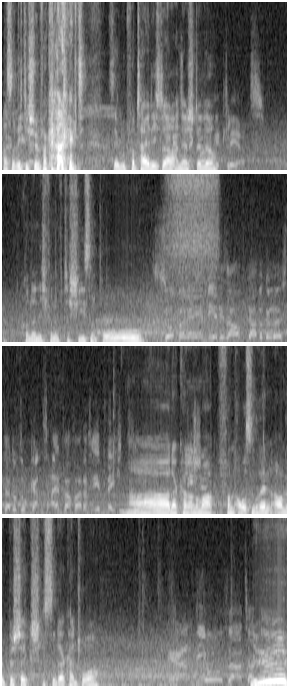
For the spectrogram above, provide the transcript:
Hast du richtig schön verkackt. Sehr gut verteidigt da an der Stelle. Konnte er nicht vernünftig schießen. Oh. Ah, da kann er nochmal von außen rennen, aber mit Piszek schießt du da kein Tor. Nö,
